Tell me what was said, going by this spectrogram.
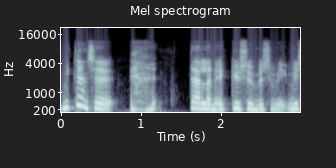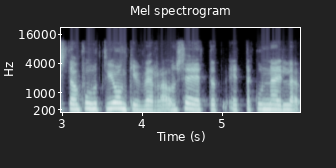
Miten se tällainen kysymys, mistä on puhuttu jonkin verran, on se, että, että kun näillä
